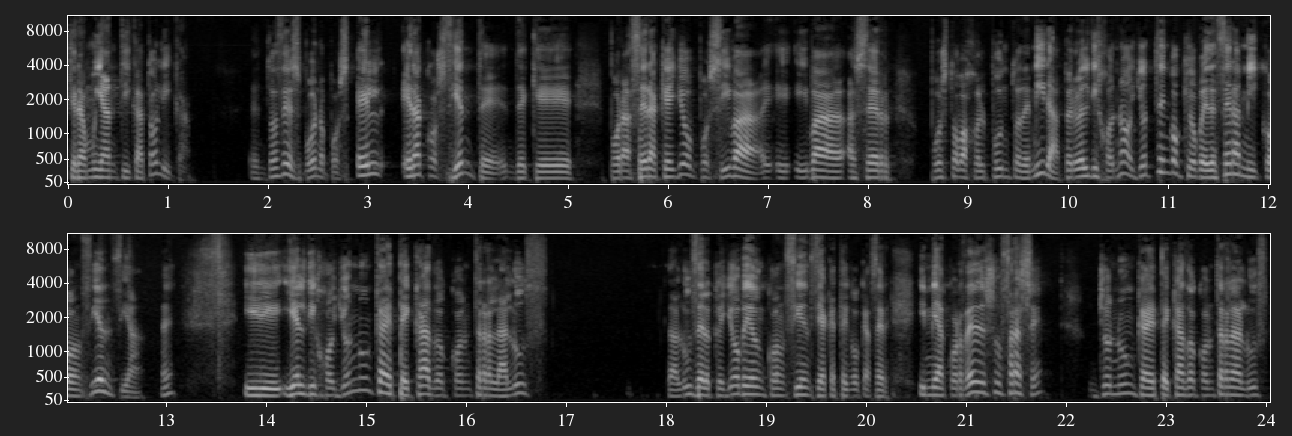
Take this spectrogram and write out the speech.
que era muy anticatólica. Entonces, bueno, pues él era consciente de que por hacer aquello, pues iba, iba a ser puesto bajo el punto de mira, pero él dijo, no, yo tengo que obedecer a mi conciencia. ¿eh? Y, y, él dijo, yo nunca he pecado contra la luz, la luz de lo que yo veo en conciencia que tengo que hacer. Y me acordé de su frase, yo nunca he pecado contra la luz,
